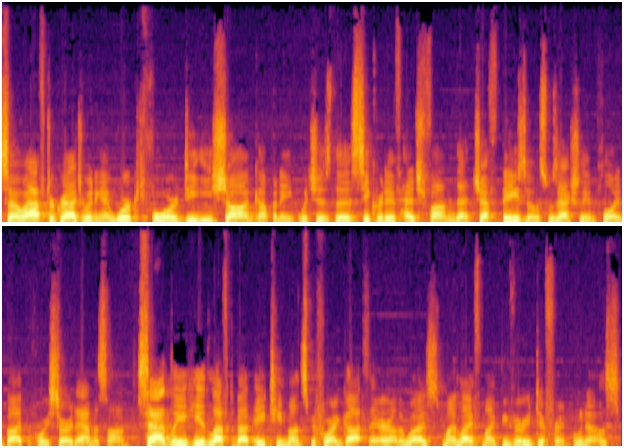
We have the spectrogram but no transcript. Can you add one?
So after graduating, I worked for D.E. Shaw and Company, which is the secretive hedge fund that Jeff Bezos was actually employed by before he started Amazon. Sadly, he had left about 18 months before I got there. Otherwise, my life might be very different. Who knows?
